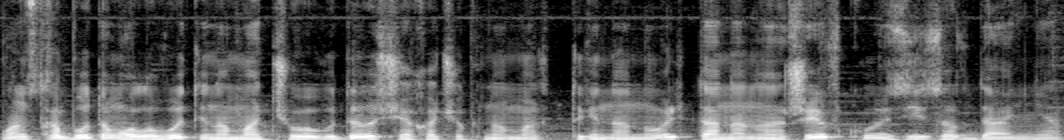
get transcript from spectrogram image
Монстра будемо ловити на матчове водилище гачок номер 3 на 0 та на наживку зі завдання.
